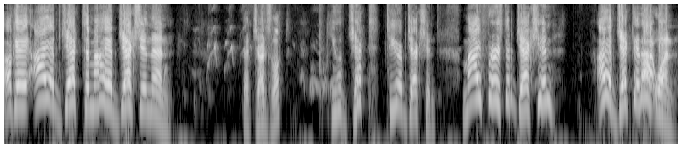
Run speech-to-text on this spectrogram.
Okay, I object to my objection then. The judge looked. You object to your objection. My first objection, I object to that one.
